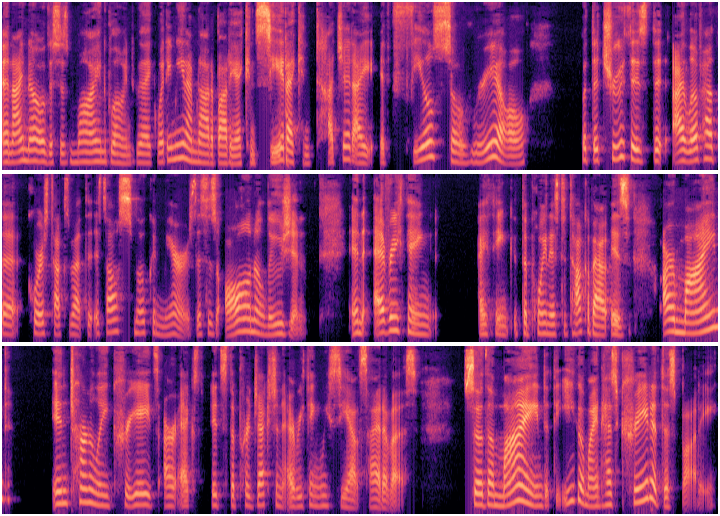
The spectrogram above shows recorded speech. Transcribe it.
and I know this is mind blowing to be like, what do you mean I'm not a body? I can see it, I can touch it, I it feels so real. But the truth is that I love how the course talks about that it's all smoke and mirrors. This is all an illusion. And everything I think the point is to talk about is our mind internally creates our ex it's the projection everything we see outside of us. So the mind, the ego mind has created this body.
